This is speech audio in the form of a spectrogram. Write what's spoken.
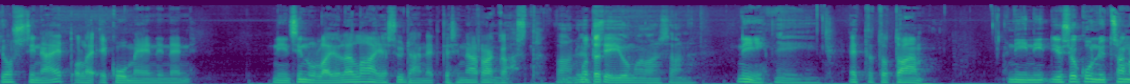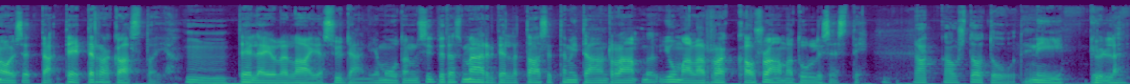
jos sinä et ole ekumeeninen, niin sinulla ei ole laaja sydän, etkä sinä rakasta. Vaan Mutta, yksi Jumalan sana. Niin, niin. että tota, niin, niin jos joku nyt sanoisi, että te ette rakasta ja hmm. teillä ei ole laaja sydän ja muuta, niin sitten pitäisi määritellä taas, että mitä on ra- Jumalan rakkaus raamatullisesti. Rakkaus totuuteen. Niin, kyllä. kyllä.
